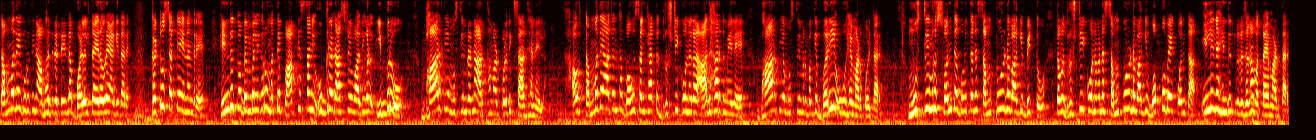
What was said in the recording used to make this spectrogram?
ತಮ್ಮದೇ ಗುರುತಿನ ಅಭದ್ರತೆಯಿಂದ ಬಳಲ್ತಾ ಇರೋರೇ ಆಗಿದ್ದಾರೆ. ಕಟು ಸತ್ಯ ಏನಂದ್ರೆ, ಹಿಂದುತ್ವ ಬೆಂಬಲಿಗರು ಮತ್ತೆ ಪಾಕಿಸ್ತಾನಿ ಉಗ್ರ ರಾಷ್ಟ್ರೀಯವಾದಿಗಳು ಇಬ್ರು ಭಾರತೀಯ ಮುಸ್ಲಿಮರನ್ನ ಅರ್ಥ ಮಾಡ್ಕೊಳ್ಳೋದಿಕ್ ಸಾಧ್ಯನೇ ಇಲ್ಲ. ಅವ್ರು ತಮ್ಮದೇ ಆದಂಥ ಬಹುಸಂಖ್ಯಾತ ದೃಷ್ಟಿಕೋನಗಳ ಆಧಾರದ ಮೇಲೆ ಭಾರತೀಯ ಮುಸ್ಲಿಮರ ಬಗ್ಗೆ ಬರೀ ಊಹೆ ಮಾಡ್ಕೊಳ್ತಾರೆ. ಮುಸ್ಲಿಮರು ಸ್ವಂತ ಗುರುತನ್ನು ಸಂಪೂರ್ಣವಾಗಿ ಬಿಟ್ಟು ತಮ್ಮ ದೃಷ್ಟಿಕೋನವನ್ನು ಸಂಪೂರ್ಣವಾಗಿ ಒಪ್ಪಬೇಕು ಅಂತ ಇಲ್ಲಿನ ಹಿಂದುತ್ವದ ಜನ ಒತ್ತಾಯ ಮಾಡ್ತಾರೆ.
